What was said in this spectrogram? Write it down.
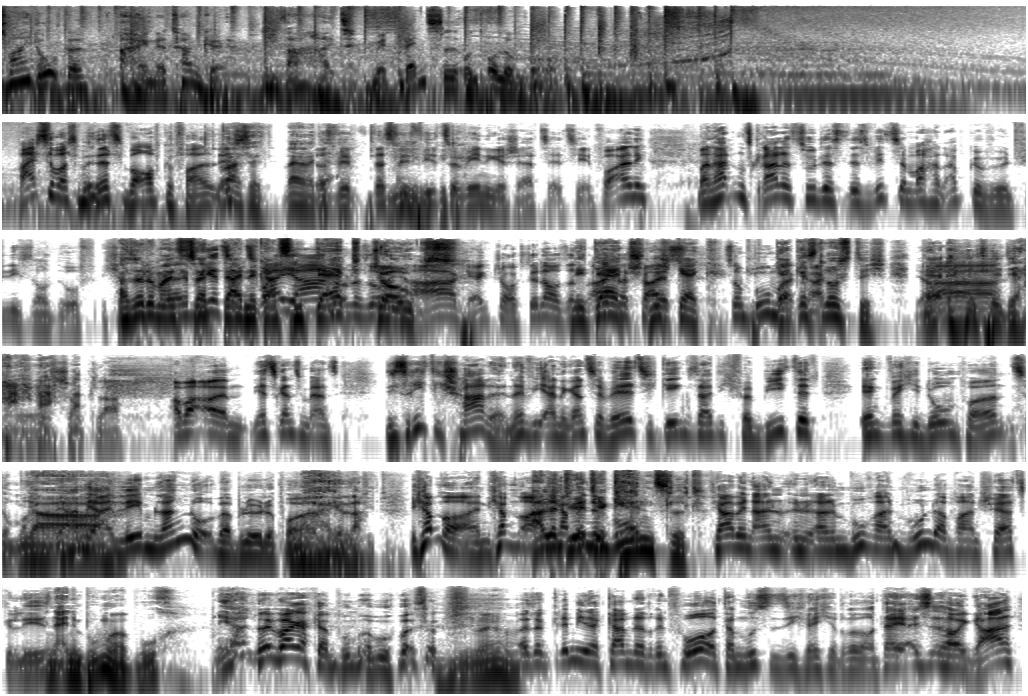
Zwei Dope, eine Tanke. Die Wahrheit mit Wenzel und Olumbo. Weißt du, was mir letztes Mal aufgefallen ist? Was ist? Dass wir, dass wir viel Güte. zu wenige Scherze erzählen. Vor allen Dingen, man hat uns geradezu das, das Witzemachen abgewöhnt. Finde ich so doof. Ich hab Also du mich- meinst ich hab jetzt deine ganzen oder so- Dad-Jokes. Ja, Gag-Jokes, genau. So Nee, Dad, Scheiß. nicht Gag. So ein boomer Gag ist lustig. Ja, nee, ist schon klar. Aber ähm, jetzt ganz im Ernst, das ist richtig schade, ne? wie eine ganze Welt sich gegenseitig verbietet, irgendwelche doofen Pointen zu machen. Ja. Wir haben ja ein Leben lang nur über blöde Pointen gelacht. Ich habe noch einen. Ich habe noch einen. Alle ich hab wird gecancelt. Buch, Ich habe in einem, in einem Buch einen wunderbaren Scherz gelesen. In einem Boomer-Buch. Ja, ne, war gar kein Boomerbuch. Also, Naja. also Krimi, der kam da drin vor und da mussten sich welche drüber. Und naja, ist es auch egal.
